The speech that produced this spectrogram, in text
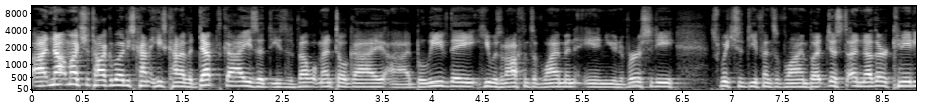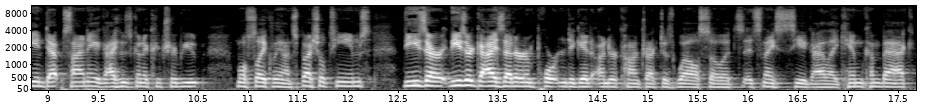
Uh, not much to talk about. He's kind of he's kind of a depth guy. He's a he's a developmental guy. Uh, I believe they he was an offensive lineman in university, switched to defensive line, but just another Canadian depth signing, a guy who's going to contribute most likely on special teams. These are these are guys that are important to get under contract as well. So it's it's nice to see a guy like him come back.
